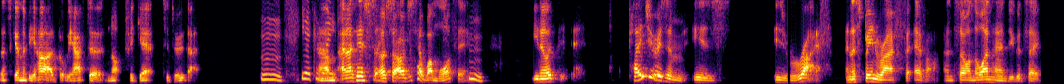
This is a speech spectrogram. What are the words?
That's going to be hard, but we have to not forget to do that. Mm, yeah, because um, I, and I guess so. I'll just have one more thing. Mm. You know, plagiarism is is rife and it's been rife forever. And so, on the one hand, you could say,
